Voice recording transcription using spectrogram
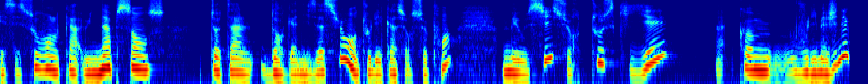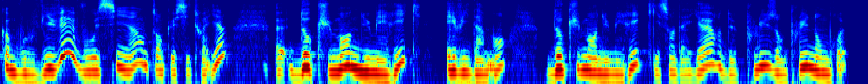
et c'est souvent le cas, une absence totale d'organisation, en tous les cas sur ce point, mais aussi sur tout ce qui est, bah, comme vous l'imaginez, comme vous le vivez vous aussi hein, en tant que citoyen, euh, documents numériques, évidemment, documents numériques qui sont d'ailleurs de plus en plus nombreux.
